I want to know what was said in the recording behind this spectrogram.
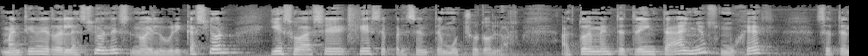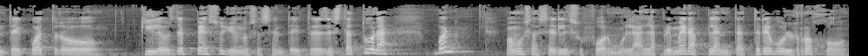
mantiene relaciones no hay lubricación y eso hace que se presente mucho dolor. Actualmente 30 años, mujer, 74 kilos de peso y unos 63 de estatura. Bueno, vamos a hacerle su fórmula. La primera planta, trébol rojo.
